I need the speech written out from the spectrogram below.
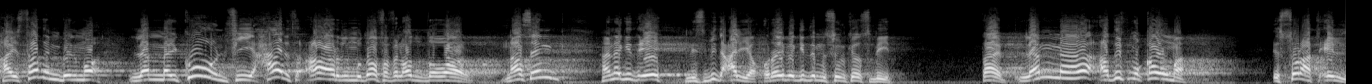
هيصطدم بالم... لما يكون في حالة R المضافة في العضو الدوار nothing هنجد إيه؟ ال speed عالية قريبة جدا من ال synchronous speed. طيب لما أضيف مقاومة السرعة تقل.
